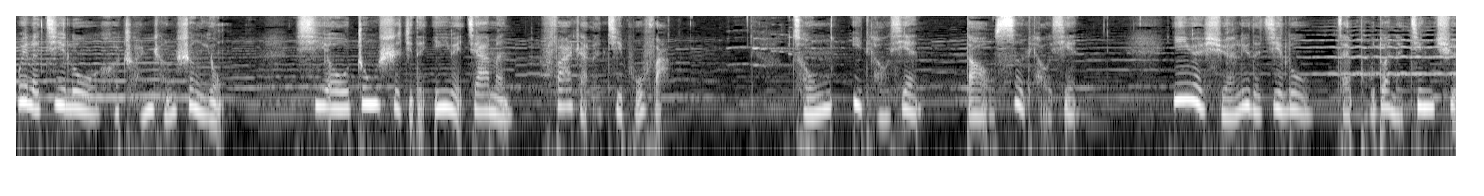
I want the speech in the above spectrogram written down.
为了记录和传承圣咏，西欧中世纪的音乐家们发展了记谱法，从一条线到四条线，音乐旋律的记录在不断的精确。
